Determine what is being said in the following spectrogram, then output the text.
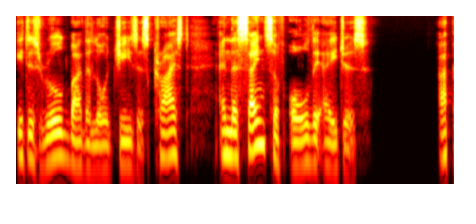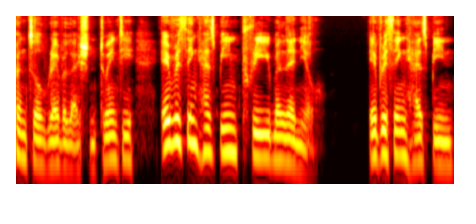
It is ruled by the Lord Jesus Christ and the saints of all the ages. Up until Revelation 20, everything has been premillennial. Everything has been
